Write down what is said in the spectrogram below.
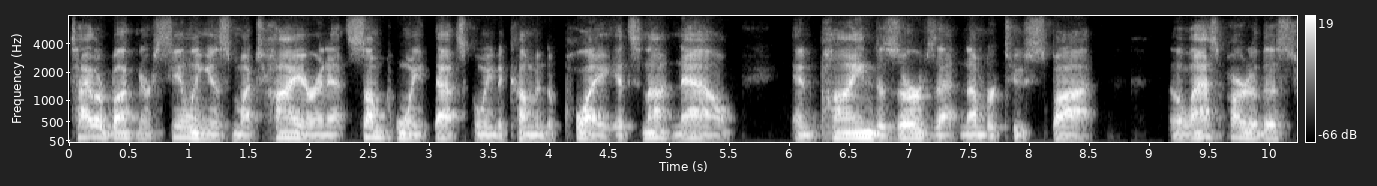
Tyler Buckner's ceiling is much higher, and at some point that's going to come into play. It's not now, and Pyne deserves that number two spot. And the last part of this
